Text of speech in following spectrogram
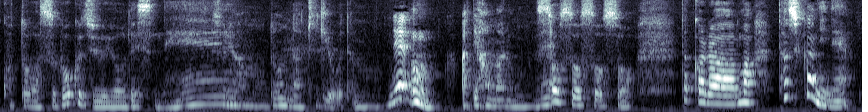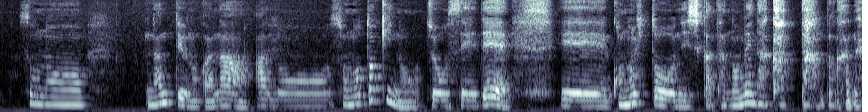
ことはすごく重要ですね。それはもうどんな企業でもね、うん。当てはまるもんね。そうそうそうそう。だからまあ確かにねそのなんていうのかなあのその時の情勢で、えーこの人にしか頼めなかったとかね、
